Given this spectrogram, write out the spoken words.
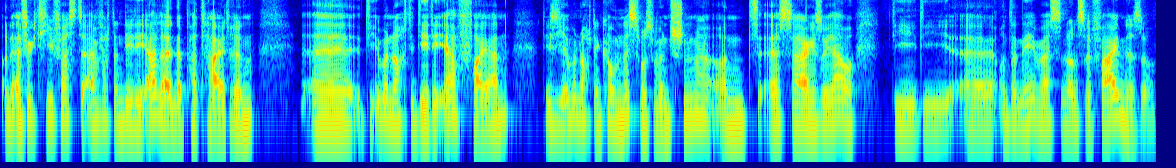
Und effektiv hast du einfach dann DDRler in der Partei drin, äh, die immer noch die DDR feiern, die sich immer noch den Kommunismus wünschen und äh, sagen so, ja, die, die äh, Unternehmer sind unsere Feinde so.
